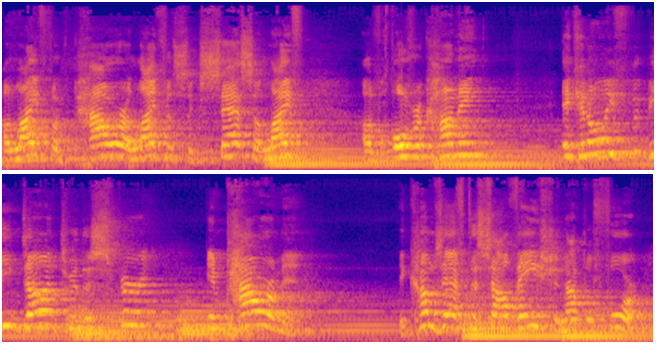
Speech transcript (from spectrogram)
a life of power, a life of success, a life of overcoming. It can only be done through the Spirit empowerment. It comes after salvation, not before.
